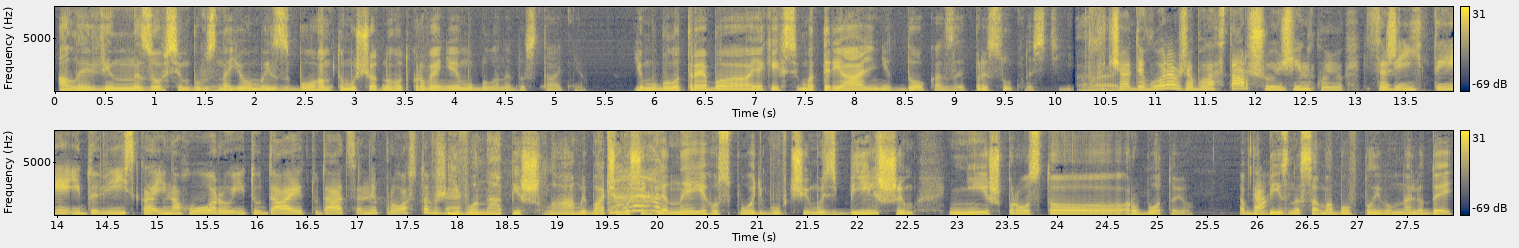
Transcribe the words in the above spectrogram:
Але він не зовсім був знайомий з Богом, тому що одного откровення йому було недостатньо. Йому було треба якісь матеріальні докази присутності. Хоча Девора вже була старшою жінкою, і це ж і йти, і до війська, і на гору, і туди, і туди. Це не просто вже. І вона пішла. Ми бачимо, що для неї Господь був чимось більшим, ніж просто роботою або Так. бізнесом, або впливом на людей.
